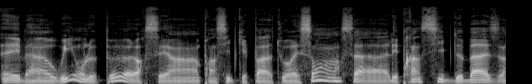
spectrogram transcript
Eh ben oui, on le peut. Alors c'est un principe qui est pas tout récent. Hein. Ça, les principes de base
